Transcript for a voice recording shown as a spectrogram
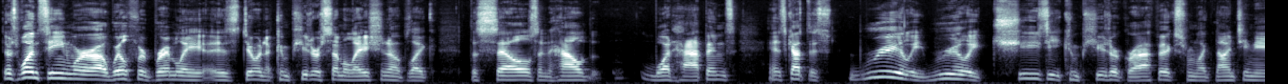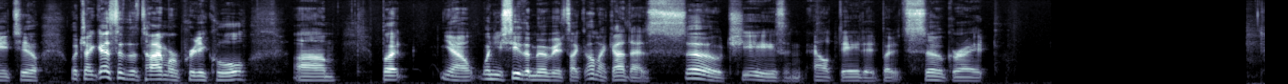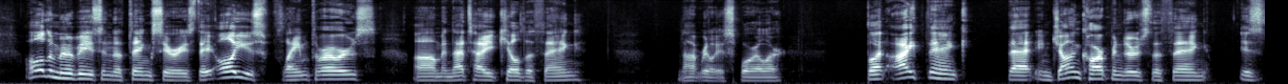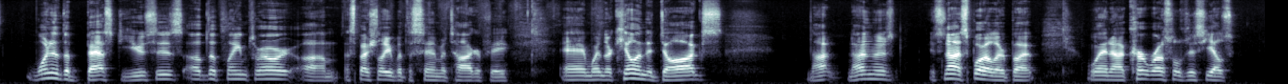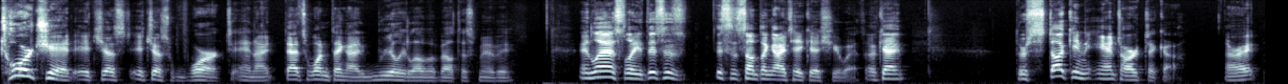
There's one scene where uh, Wilford Brimley is doing a computer simulation of like the cells and how what happens, and it's got this really really cheesy computer graphics from like 1982, which I guess at the time were pretty cool. Um, but you know, when you see the movie, it's like, oh my god, that is so cheese and outdated, but it's so great. All the movies in the Thing series, they all use flamethrowers um, and that's how you kill the thing. Not really a spoiler. But I think that in John Carpenter's The Thing is one of the best uses of the flamethrower, um, especially with the cinematography. And when they're killing the dogs, not not the, it's not a spoiler, but when uh, Kurt Russell just yells "torch it," it just it just worked, and I that's one thing I really love about this movie. And lastly, this is this is something I take issue with, okay? They're stuck in Antarctica, all right?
